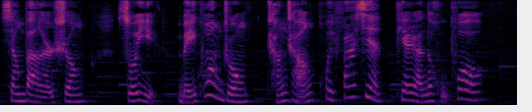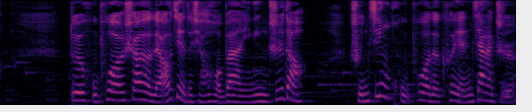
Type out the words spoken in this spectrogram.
相伴而生，所以煤矿中常常会发现天然的琥珀哦。对琥珀稍有了解的小伙伴一定知道，纯净琥珀的科研价值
